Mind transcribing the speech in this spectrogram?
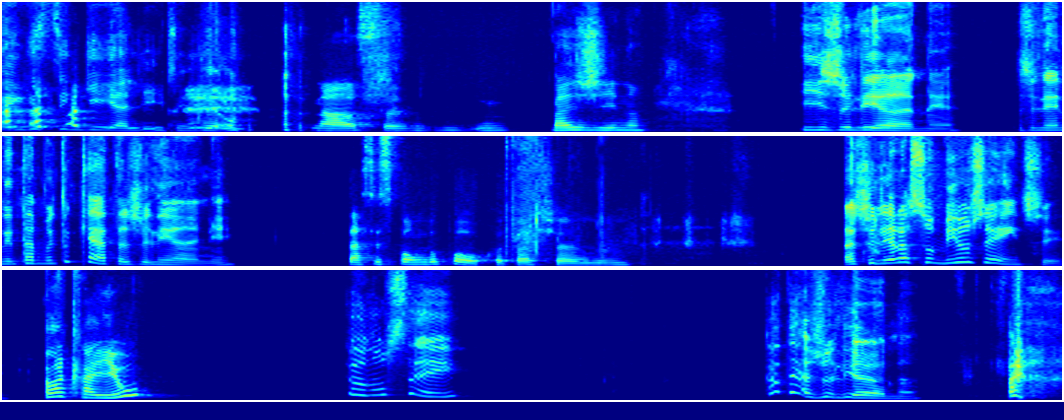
tem que seguir ali, entendeu? Nossa, imagina. E Juliane? Juliane tá muito quieta, Juliane. Tá se expondo pouco, eu tô achando. A Juliana sumiu, gente. Ela caiu? Eu não sei. Cadê a Juliana?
